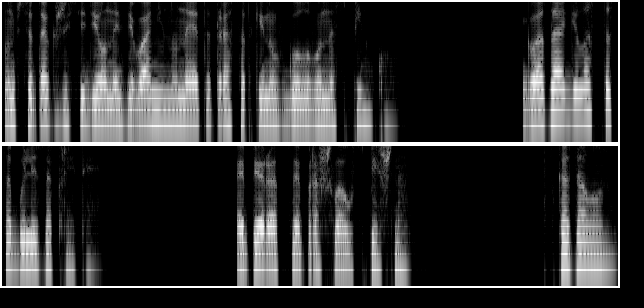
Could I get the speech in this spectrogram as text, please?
Он все так же сидел на диване, но на этот раз откинув голову на спинку. Глаза Агиластаса были закрыты. «Операция прошла успешно», — сказал он.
